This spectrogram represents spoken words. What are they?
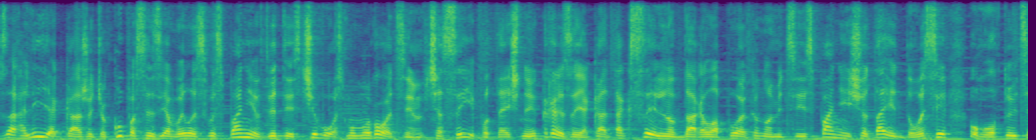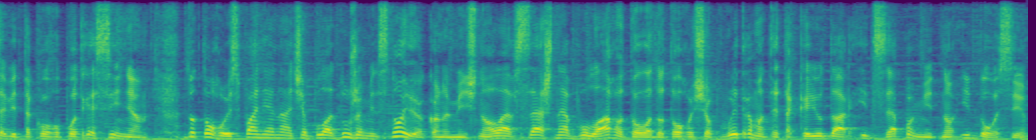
Взагалі, як кажуть, окупаси з'явились в Іспанії в 2008 році, в часи іпотечної кризи, яка так сильно вдарила по економіці Іспанії, що та й досі оговтується від такого потрясіння. До того Іспанія, наче була дуже міцною економічно, але все ж не була готова до того, щоб витримати такий удар, і це помітно і досі.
